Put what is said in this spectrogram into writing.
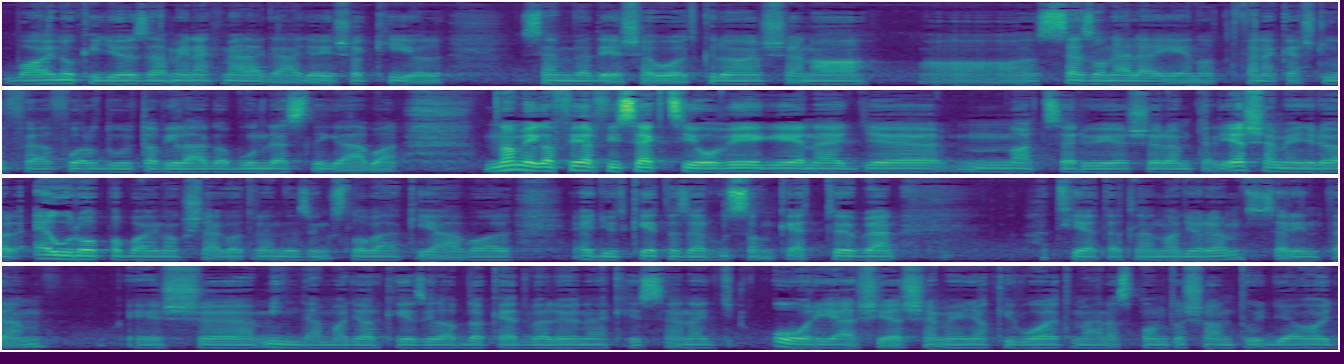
bajnoki győzelmének melegágya és a Kiel szenvedése volt különösen a, a szezon elején ott fenekestül felfordult a világ a Bundesligában. Na még a férfi szekció végén egy nagyszerű és örömteli eseményről, Európa bajnokságot rendezünk Szlovákiával együtt 2022-ben. Hát hihetetlen nagy öröm szerintem, és minden magyar kézilabda kedvelőnek, hiszen egy óriási esemény, aki volt már, az pontosan tudja, hogy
